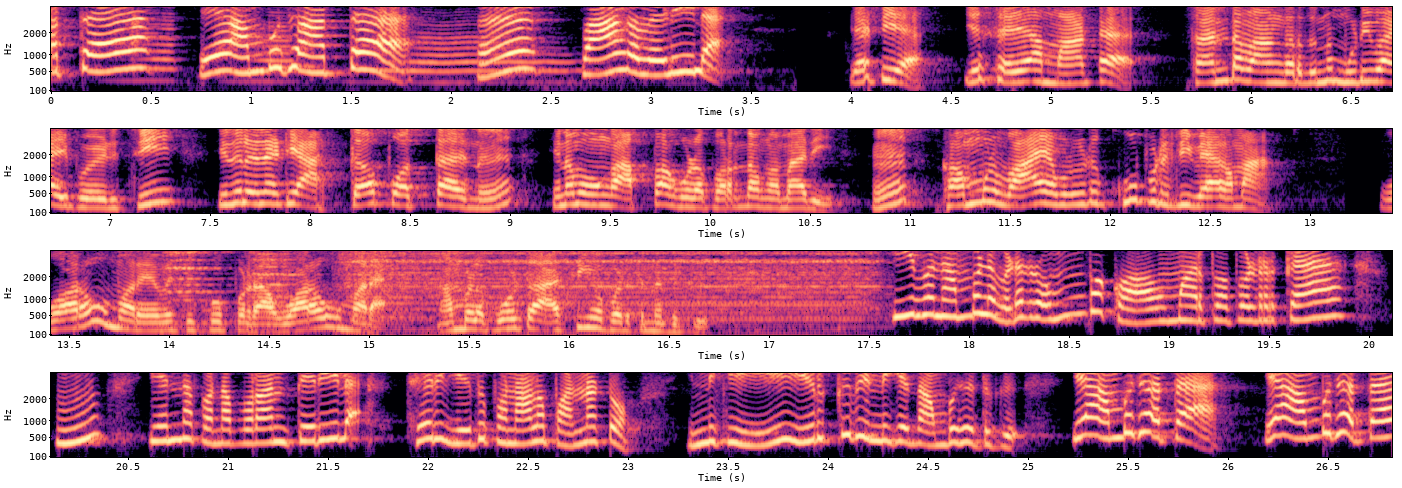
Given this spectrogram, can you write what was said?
அத்தை ஏ அம்புஜா அத்தை. வாங்க வெளியில. ஏட்டிய ஏ செய்ய மாட்ட. சண்டை வாங்குறதுன்னு முடிவாகி போயிடுச்சு. இதில் என்னட்டி அத்தை பொத்தான்னு என்னமோ உங்கள் அப்பா கூட பிறந்தவங்க மாதிரி கம்முன்னு வாயை முடிவிட்டு கூப்பிடுட்டி வேகமா. உறவு முறையை வச்சு கூப்பிடுறா உறவு முறை. நம்மளை போட்டு அசிங்கப்படுத்தினதுக்கு. இவ நம்மளை விட ரொம்ப கோவமா இருப்பா போல இருக்க? ம் என்ன பண்ண போறான்னு தெரியல. சரி எது பண்ணாலும் பண்ணட்டும். இன்னைக்கு இருக்குது இன்னைக்கு இந்த அம்புஜத்துக்கு. ஏன் அம்புஜாத்தா ஏன் அம்புஜாத்தா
